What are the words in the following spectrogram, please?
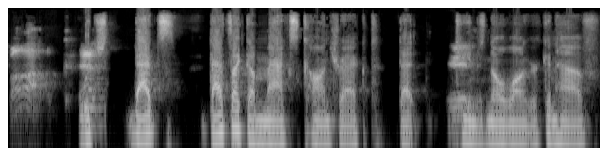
Fuck, that's that's that's like a max contract that teams no longer can have.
